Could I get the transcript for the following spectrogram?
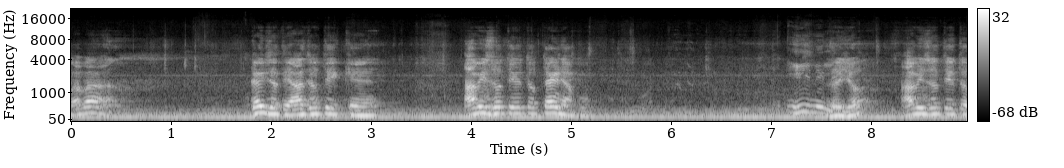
बाबा કઈ જોતી? આ જોતી કે આવી જોતી હોય તો ત્રણ આપું. ઈ નહીં લઈ જો આવી જોતી તો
